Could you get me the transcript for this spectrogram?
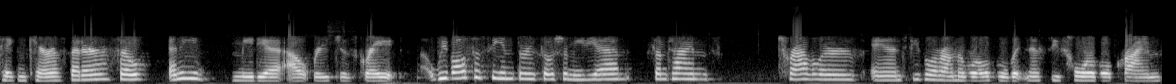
taken care of better. So any media outreach is great. We've also seen through social media sometimes travelers and people around the world will witness these horrible crimes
